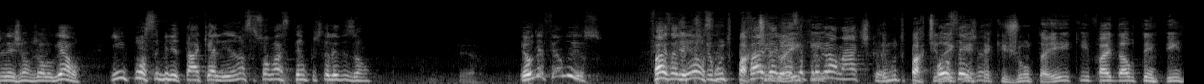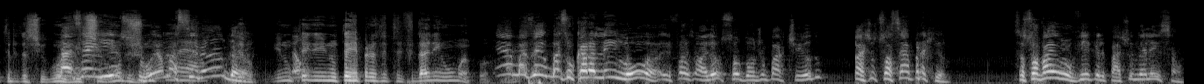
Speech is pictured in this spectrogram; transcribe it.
legiões de aluguel? Impossibilitar que a aliança somasse tempo de televisão. Eu defendo isso. Faz É. Aliança, tem muito faz partido aliança aí que, programática. Tem muito partido Ou aí seja, que, que junta aí que vai dar o tempinho, 30 segundos, Mas 20 é segundos, isso, junta, é uma É. ciranda. entendeu? E não, É um- tem, não tem representatividade nenhuma, pô. É, mas, é- mas o cara leiloa. Ele fala assim, olha, eu sou dono de um partido, o partido só serve para aquilo. Você só vai ouvir aquele partido na eleição.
